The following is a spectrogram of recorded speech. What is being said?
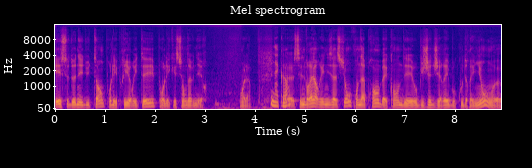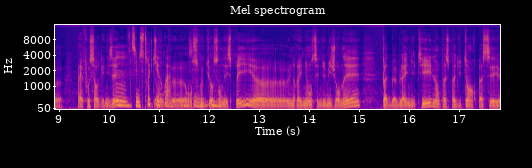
et se donner du temps pour les priorités, pour les questions d'avenir. Voilà. D'accord. Euh, c'est une vraie organisation qu'on apprend ben, quand on est obligé de gérer beaucoup de réunions. Euh, ben, il faut s'organiser. Mmh, c'est une structure, quoi. Euh, on structure son mmh. esprit. une réunion, c'est une demi-journée. Pas de blabla inutile. On passe pas du temps à repasser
